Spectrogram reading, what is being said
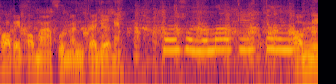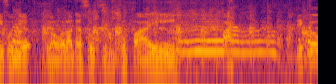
พอเป็ดออกมาฝุ่นมันจะเยอะไงมันฝุ่นมันมาที่ตึงพอมีฝุ่นเยอะ เดี๋ยวเราจะสูดฝุ่นเข้าไปไป เด็กโก้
